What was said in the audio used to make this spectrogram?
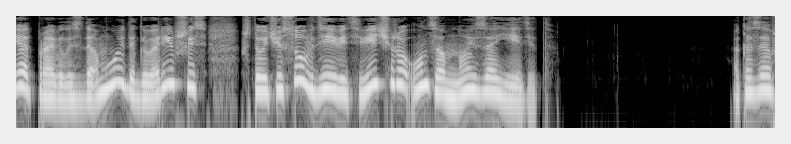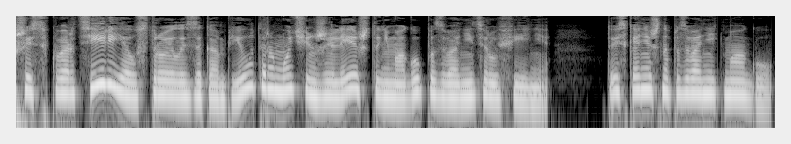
Я отправилась домой, договорившись, что часов в девять вечера он за мной заедет. Оказавшись в квартире, я устроилась за компьютером, очень жалея, что не могу позвонить Руфине. То есть, конечно, позвонить могу,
